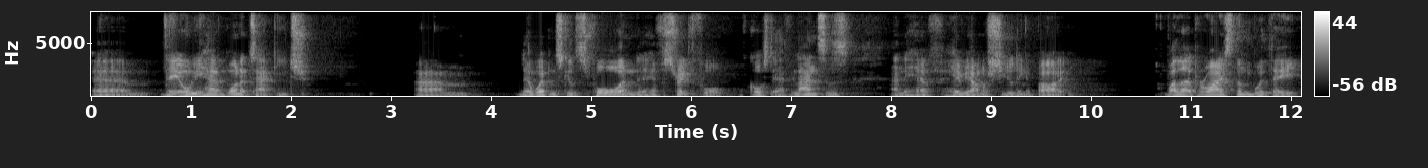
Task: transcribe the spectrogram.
Um, they only have one attack each. Um, their weapon skill is four, and they have strength four. Of course, they have lances, and they have heavy armor shielding and barding. While that provides them with a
